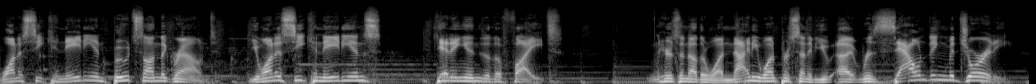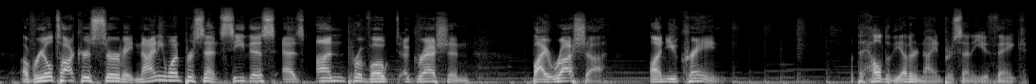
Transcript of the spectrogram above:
want to see Canadian boots on the ground. You want to see Canadians getting into the fight. Here's another one 91% of you, a resounding majority of Real Talkers surveyed, 91% see this as unprovoked aggression by Russia on Ukraine. What the hell do the other 9% of you think?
